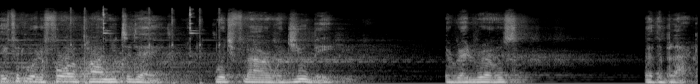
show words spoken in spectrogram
If it were to fall upon you today, which flower would you be? The red rose or the black?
